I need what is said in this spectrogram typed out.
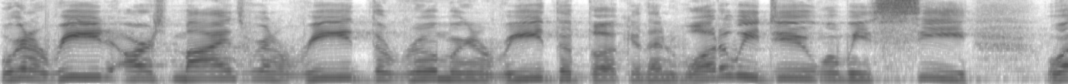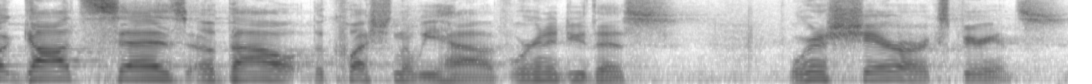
We're going to read our minds, we're going to read the room, we're going to read the book, and then what do we do when we see what God says about the question that we have? We're going to do this. We're going to share our experience.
